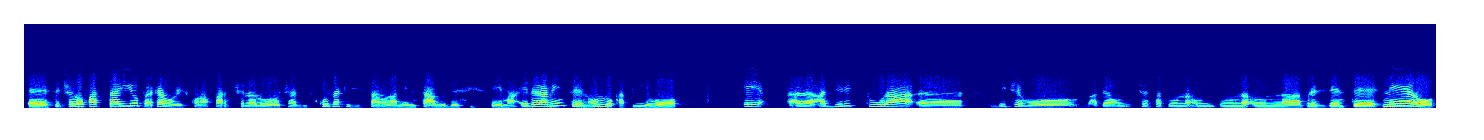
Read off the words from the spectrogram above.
eh, se ce l'ho fatta io perché non riescono a farcela loro, cioè di cos'è che si stanno lamentando del sistema? E veramente non lo capivo. E eh, addirittura eh, dicevo abbiamo, c'è stato un, un, un, un presidente nero,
